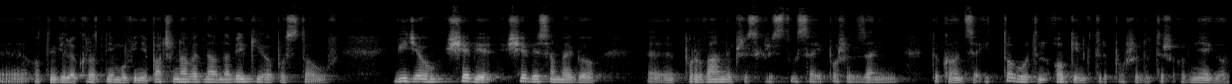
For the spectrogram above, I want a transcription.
E, o tym wielokrotnie mówi. Nie patrzył nawet na, na wielkich apostołów. Widział siebie, siebie samego porwany przez Chrystusa i poszedł za nim do końca. I to był ten ogień, który poszedł też od niego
